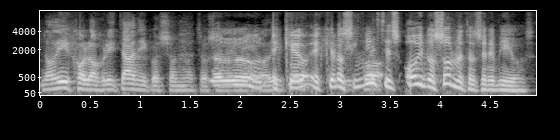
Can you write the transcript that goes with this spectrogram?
No dijo los británicos son nuestros No, no, enemigos. es, que, dijo- es que los dijo- ingleses hoy no son nuestros enemigos.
